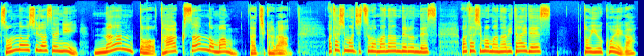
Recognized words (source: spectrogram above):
そんなお知らせになんとたくさんのマンたちから私も実は学んでるんです。私も学びたいです。という声が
